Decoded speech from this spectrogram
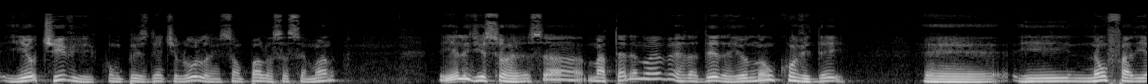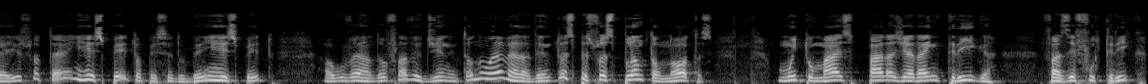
e eu tive com o presidente Lula em São Paulo essa semana, e ele disse, oh, essa matéria não é verdadeira, eu não convidei. É, e não faria isso até em respeito ao PCdoB, em respeito ao governador Flávio Dino. Então não é verdadeiro. Então as pessoas plantam notas muito mais para gerar intriga, fazer futrica.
